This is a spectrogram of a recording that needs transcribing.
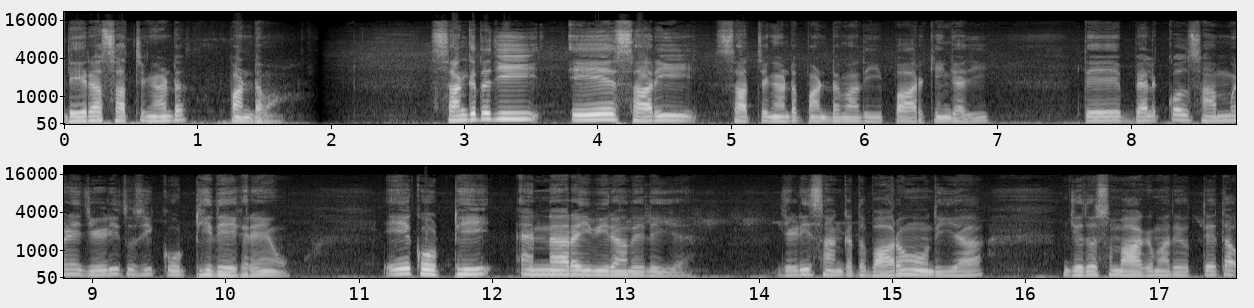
ਡੇਰਾ ਸੱਚਗੰਡ ਪੰਡਵਾਂ। ਸੰਗਤ ਜੀ, ਇਹ ਸਾਰੀ ਸੱਚਗੰਡ ਪੰਡਵਾਂ ਦੀ ਪਾਰਕਿੰਗ ਹੈ ਜੀ। ਤੇ ਬਿਲਕੁਲ ਸਾਹਮਣੇ ਜਿਹੜੀ ਤੁਸੀਂ ਕੋਠੀ ਦੇਖ ਰਹੇ ਹੋ, ਇਹ ਕੋਠੀ ਐਨ ਆਰ ਆਈ ਵੀਰਾਂ ਦੇ ਲਈ ਹੈ। ਜਿਹੜੀ ਸੰਗਤ ਬਾਹਰੋਂ ਆਉਂਦੀ ਆ, ਜਦੋਂ ਸਮਾਗਮਾਂ ਦੇ ਉੱਤੇ ਤਾਂ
